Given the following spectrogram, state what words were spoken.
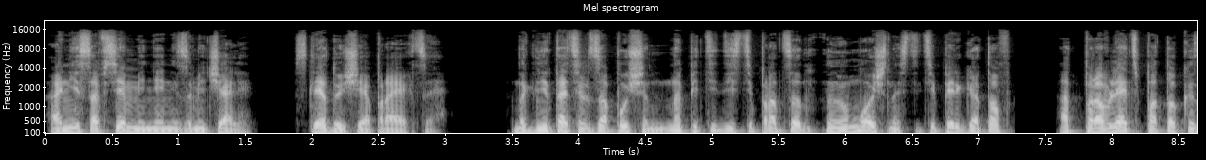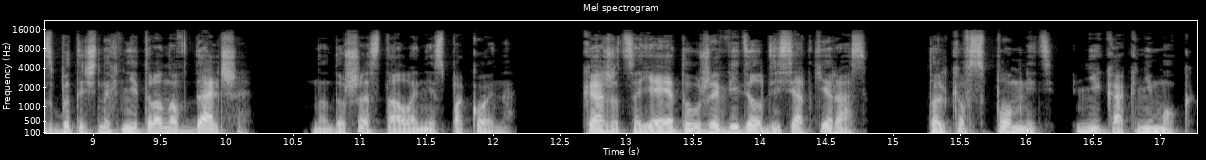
Они совсем меня не замечали. Следующая проекция. Нагнетатель запущен на 50% мощность и теперь готов отправлять поток избыточных нейтронов дальше. На душе стало неспокойно. Кажется, я это уже видел десятки раз, только вспомнить никак не мог.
